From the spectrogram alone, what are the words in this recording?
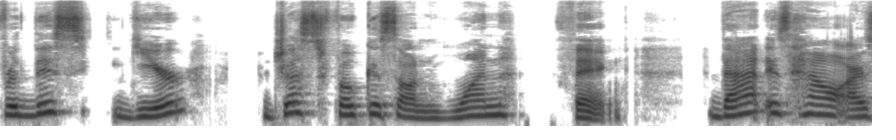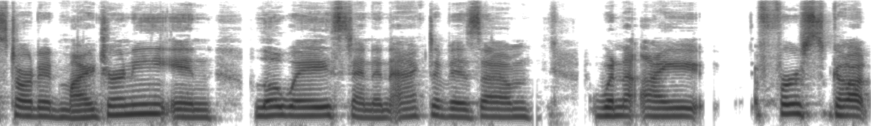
for this year, just focus on one thing. That is how I started my journey in low waste and in activism. When I first got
